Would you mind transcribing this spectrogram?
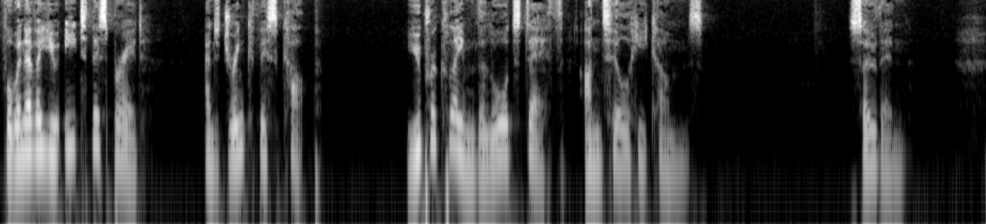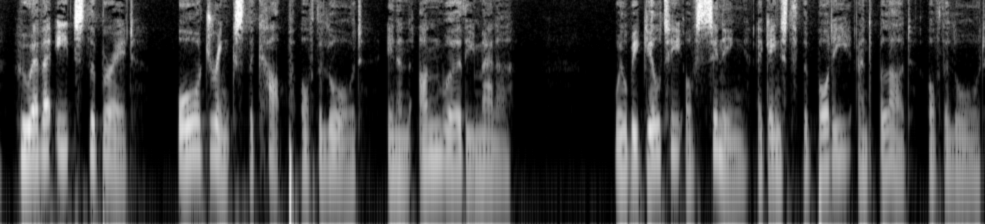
For whenever you eat this bread and drink this cup, you proclaim the Lord's death until he comes. So then, whoever eats the bread or drinks the cup of the Lord in an unworthy manner will be guilty of sinning against the body and blood of the Lord.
